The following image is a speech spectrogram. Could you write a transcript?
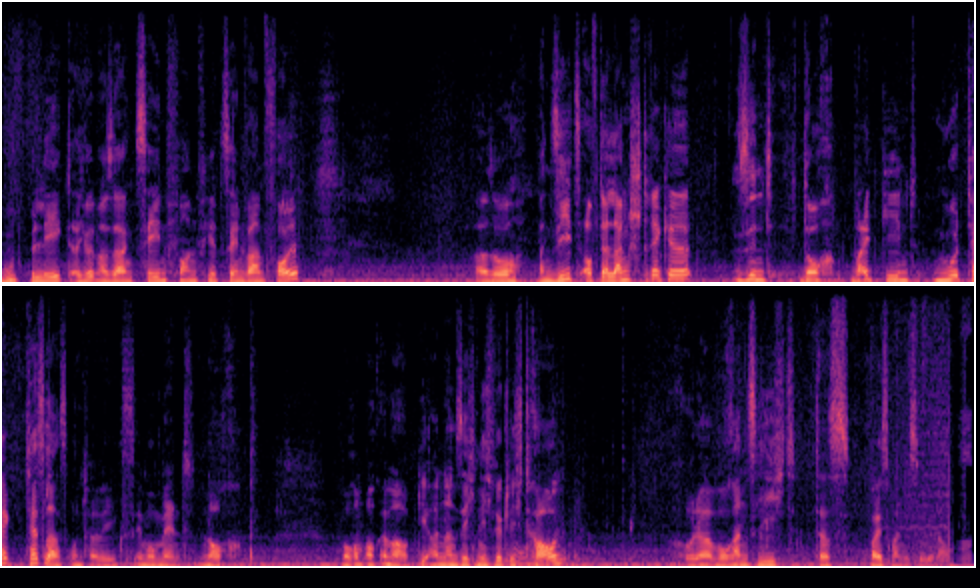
gut belegt. Also ich würde mal sagen, 10 von 14 waren voll. Also man sieht es auf der Langstrecke sind doch weitgehend nur Te Teslas unterwegs im Moment noch. Warum auch immer, ob die anderen sich nicht wirklich trauen oder woran es liegt, das weiß man nicht so genau.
